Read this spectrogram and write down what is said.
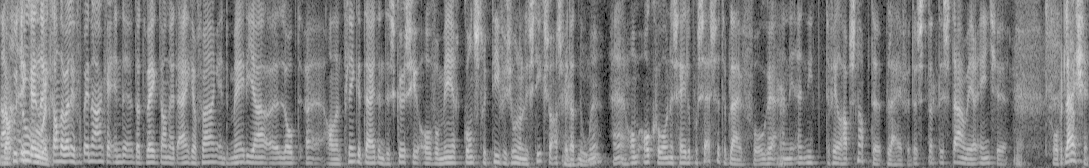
nou goed, ik, ik, kan er wel even op inhaken. In de, dat weet ik dan uit eigen ervaring. In de media uh, loopt uh, al een flinke tijd een discussie over meer constructieve journalistiek, zoals we dat noemen. Hè, om ook gewoon eens hele processen te blijven volgen en, en niet te veel hapsnap te blijven. Dus dat is daar weer eentje ja. voor op het lijstje.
